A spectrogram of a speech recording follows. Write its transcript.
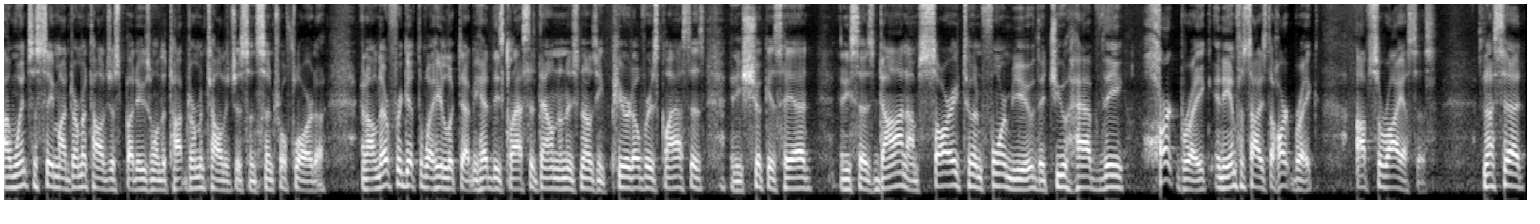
I went to see my dermatologist buddy, who's one of the top dermatologists in Central Florida. And I'll never forget the way he looked at me. He had these glasses down on his nose. He peered over his glasses and he shook his head and he says, Don, I'm sorry to inform you that you have the heartbreak, and he emphasized the heartbreak, of psoriasis. And I said,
